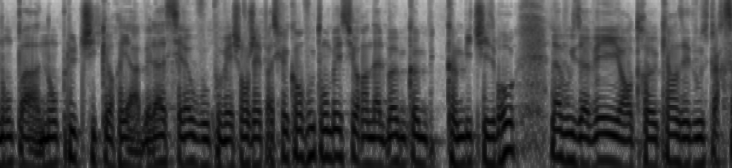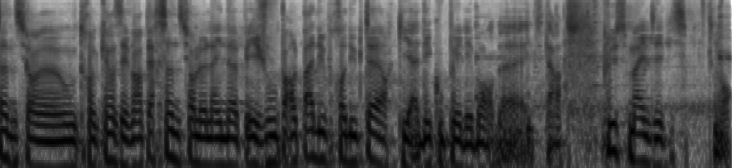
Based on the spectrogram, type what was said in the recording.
Non pas, non plus de Chicoria, mais là c'est là où vous pouvez changer parce que quand vous tombez sur un album comme comme Beaches Brew, là vous avez entre 15 et 12 personnes sur euh, entre 15 et 20 personnes sur le line-up et je vous parle pas du producteur qui a découpé les bandes, euh, etc. Plus Miles Davis. Bon,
